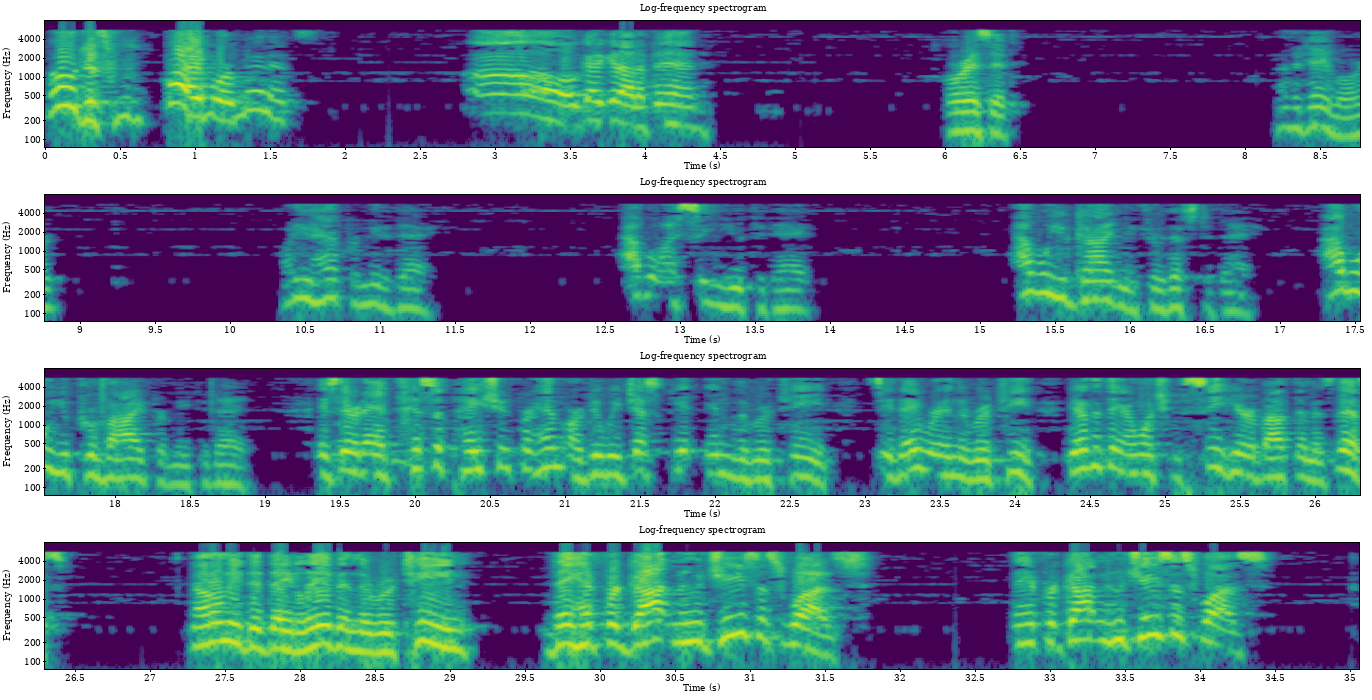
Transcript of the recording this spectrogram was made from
Oh, just five more minutes. Oh, gotta get out of bed. Or is it another day, Lord? What do you have for me today? How will I see you today? How will you guide me through this today? How will you provide for me today? Is there an anticipation for him, or do we just get into the routine? See, they were in the routine. The other thing I want you to see here about them is this. Not only did they live in the routine, they had forgotten who Jesus was. They had forgotten who Jesus was.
